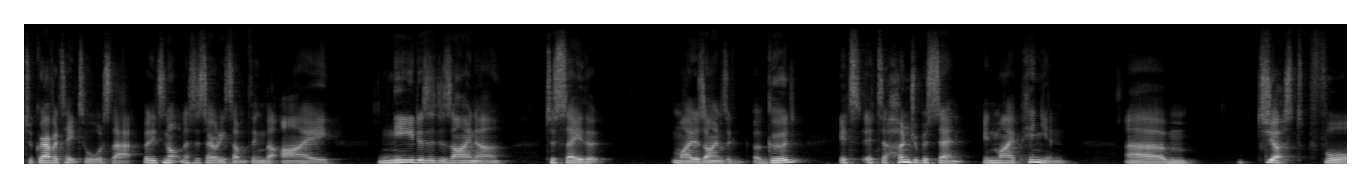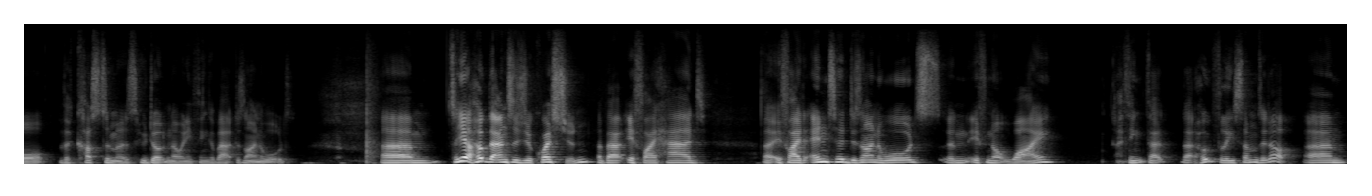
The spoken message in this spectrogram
to gravitate towards that. But it's not necessarily something that I need as a designer to say that my designs are, are good. It's it's 100% in my opinion, um, just for the customers who don't know anything about design awards. Um, so yeah, I hope that answers your question about if I had uh, if I'd entered design awards and if not why. I think that that hopefully sums it up. Um,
